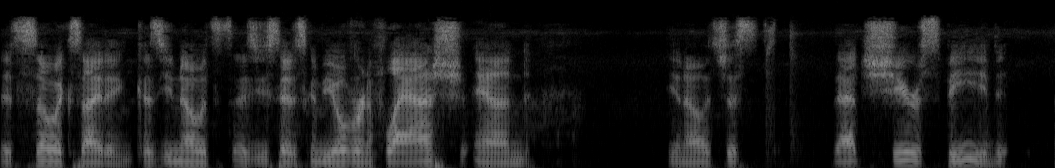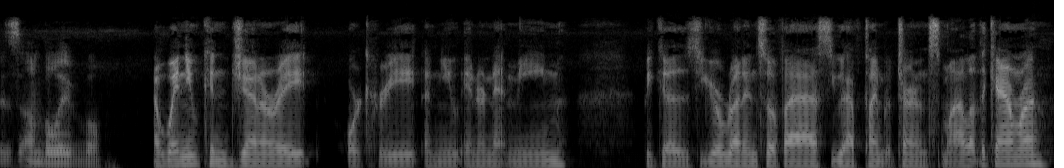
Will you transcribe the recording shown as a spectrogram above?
it's so exciting because you know it's as you said it's going to be over in a flash, and you know it's just that sheer speed is unbelievable. And when you can generate or create a new internet meme because you're running so fast, you have time to turn and smile at the camera.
